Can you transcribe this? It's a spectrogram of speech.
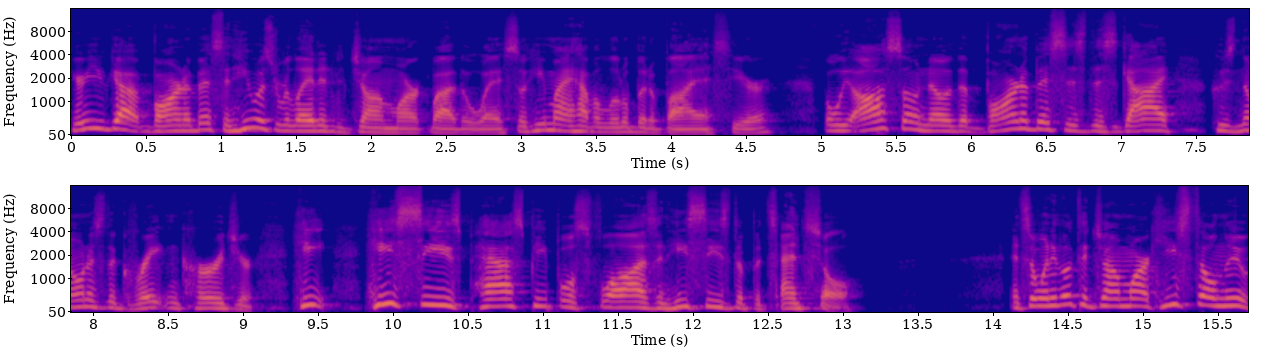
here you got Barnabas, and he was related to John Mark, by the way, so he might have a little bit of bias here. But we also know that Barnabas is this guy who's known as the great encourager. He, he sees past people's flaws and he sees the potential. And so when he looked at John Mark, he still knew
